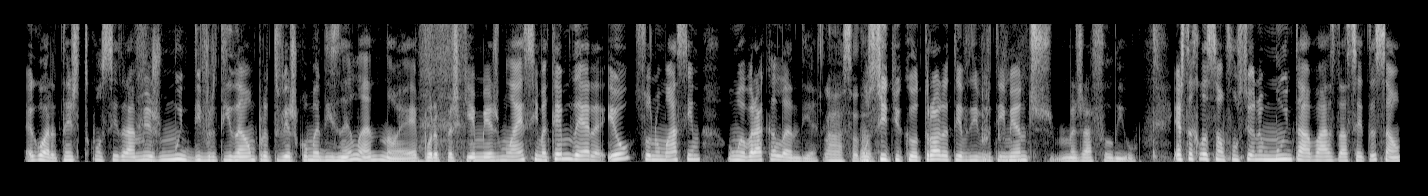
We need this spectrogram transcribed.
Agora, tens de te considerar mesmo muito divertidão para te veres como a Disneyland, não é? É pôr a fasquia mesmo lá em cima. Quem me dera, eu sou no máximo uma Bracalândia. Ah, um sítio que outrora teve divertimentos, mas já faliu. Esta relação funciona muito à base da aceitação.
